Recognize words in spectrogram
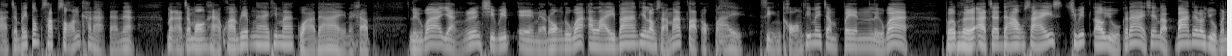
อาจจะไม่ต้องซับซ้อนขนาดนั้นน่ะมันอาจจะมองหาความเรียบง่ายที่มากกว่าได้นะครับ หรือว่าอย่างเรื่องชีวิตเองเนี่ยลองดูว่าอะไรบ้างที่เราสามารถตัดออกไป สิ่งของที่ไม่จำเป็นหรือว่าเผลอๆอาจจะ downsize ชีวิตเราอยู่ก็ได้ เช่นแบบบ้านที่เราอยู่มัน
